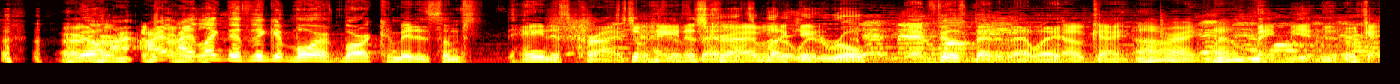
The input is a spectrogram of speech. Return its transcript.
or- No, or- I, I, I like to think it more if Mark committed some heinous crime. some It feels heinous better. That's a crime, better like way you- to roll. It feels better that way. Okay. All right. Well, maybe okay.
